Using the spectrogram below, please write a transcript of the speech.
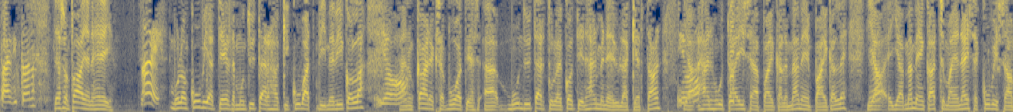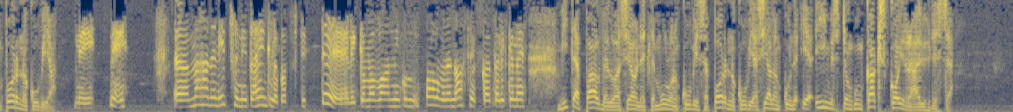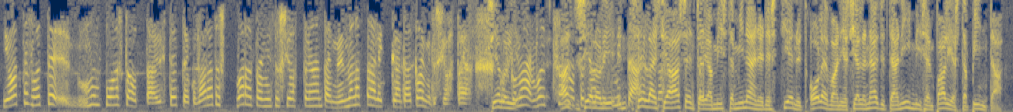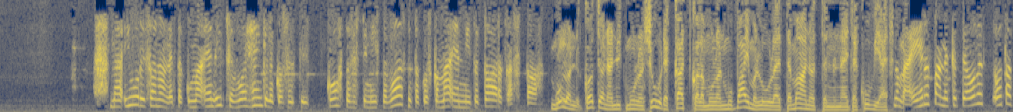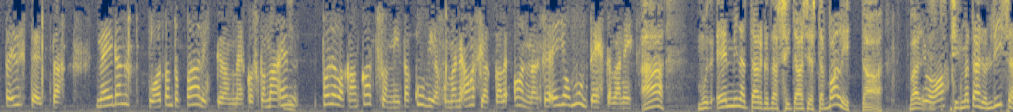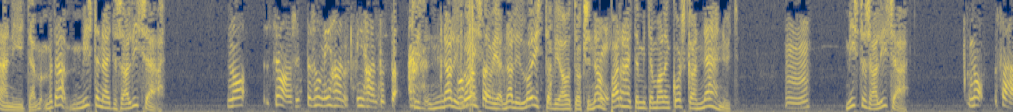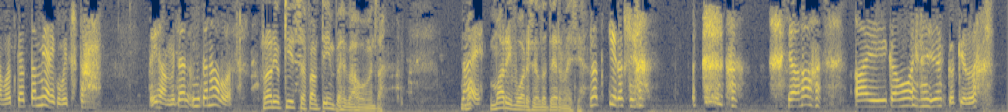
Päivittäin. Tässä on Paajanen, hei. Näin. Mulla on kuvia teiltä, mun tytär haki kuvat viime viikolla. Joo. Hän on kahdeksanvuotias. Äh, mun tytär tulee kotiin, hän menee yläkertaan Joo. ja hän huutaa isää paikalle, mä menen paikalle ja, ja mä menen katsomaan ja näissä kuvissa on pornokuvia. Niin, niin. Öö, mähän en itse niitä henkilökohtaisesti tee, eli mä vaan niin kun palvelen asiakkaita, eli ne, Mitä palvelua se on, että mulla on kuvissa pornokuvia, siellä on kun ja ihmiset on kuin kaksi koiraa yhdessä. Joo, te voitte mun puolesta ottaa yhteyttä joko varatus, varatoimitusjohtajaan tai myymäläpäällikköön tai toimitusjohtajaan. Siellä oli, mä sanoa, a, siellä oli mitään. sellaisia asentoja, mistä minä en edes tiennyt olevan, ja siellä näytetään ihmisen paljasta pintaa. Mä juuri sanon, että kun mä en itse voi henkilökohtaisesti kohtaisesti niistä vastata, koska mä en niitä tarkasta. Mulla on kotona nyt, mulla on suhde katkolla, mulla on mun vaimo luulee, että mä oon ottanut näitä kuvia. No mä ehdotan, että te olet, otatte yhteyttä meidän tuotantopäällikköömme, koska mä en Niin. todellakaan katso niitä kuvia, kun mä ne asiakkaalle annan. Se ei ole mun tehtäväni. Ah, mutta en minä tarkoita sitä asiasta valittaa. Vaan, Joo. siis mä tahdon lisää niitä. Mä, mä tah- mistä näitä saa lisää? No, se on sitten sun ihan, ihan tota... Siis nämä oli loistavia, nämä oli loistavia otoksia. Nämä on Niin. parhaita, mitä mä olen koskaan nähnyt. Mm. Mistä saa lisää? No, sähän voit käyttää mielikuvitusta. Ihan miten, miten haluat. Radio Kissa FM Timpe, hyvää huomenta. Näin. Mari Vuoriselta terveisiä. No, kiitoksia. Jaha, aikamoinen jökkö kyllä.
